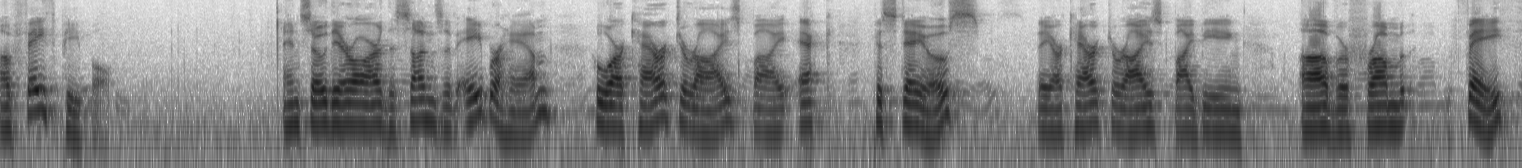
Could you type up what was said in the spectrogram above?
of faith people. And so there are the sons of Abraham who are characterized by ek pisteos. They are characterized by being of or from faith.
